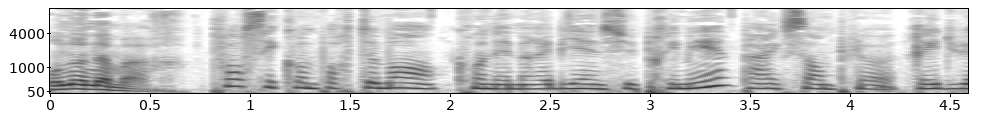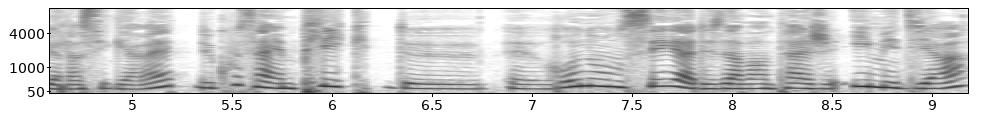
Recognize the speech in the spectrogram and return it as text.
on en a marre. Pour ces comportements qu'on aimerait bien supprimer, par exemple réduire la cigarette, du coup ça implique de euh, renoncer à des avantages immédiats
